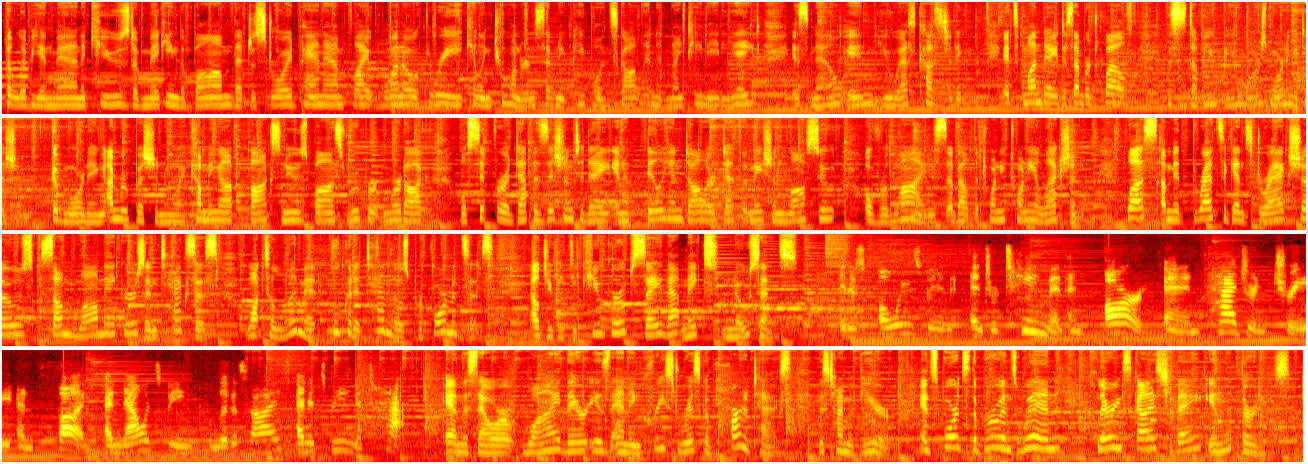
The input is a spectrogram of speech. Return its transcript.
The Libyan man accused of making the bomb that destroyed Pan Am Flight 103, killing 270 people in Scotland in 1988, is now in U.S. custody. It's Monday, December 12th. This is WBUR's Morning Edition. Good morning. I'm Rupa Shenoy. Coming up, Fox News boss Rupert Murdoch will sit for a deposition today in a billion dollar defamation lawsuit over lies about the 2020 election. Plus, amid threats against drag shows, some lawmakers in Texas want to limit who could attend those performances. LGBTQ groups say that makes no sense. It has always been entertainment and art and pageantry and fun, and now it's being politicized and it's being attacked. And this hour, why there is an increased risk of heart attacks this time of year. In sports, the Bruins win, clearing skies today in the 30s.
